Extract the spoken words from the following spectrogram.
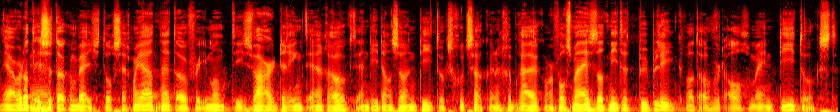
Ja, maar dat Ja. is het ook een beetje, toch? Zeg maar, je had het net over iemand die zwaar drinkt en rookt en die dan zo'n detox goed zou kunnen gebruiken. Maar volgens mij is dat niet het publiek wat over het algemeen detoxt.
